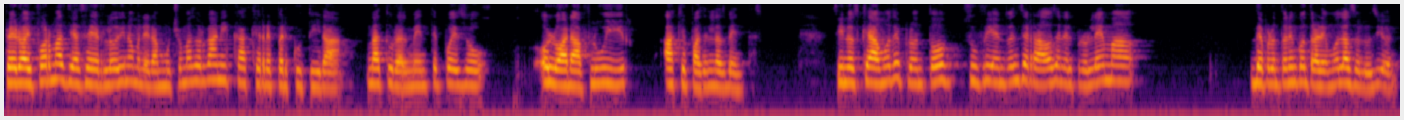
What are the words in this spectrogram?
pero hay formas de hacerlo de una manera mucho más orgánica que repercutirá naturalmente pues o, o lo hará fluir a que pasen las ventas. Si nos quedamos de pronto sufriendo encerrados en el problema, de pronto no encontraremos la solución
